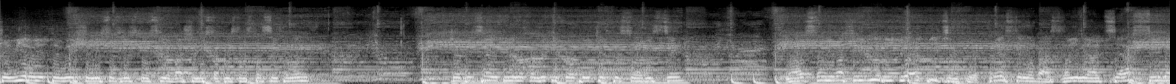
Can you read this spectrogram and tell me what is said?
Чи віруєте ви, що Ісус Христос є вашим особистим Спасителем? Чи обіцяєте йому про причисті совісті? На основі вашої віри і обіцянки хрестимо вас во ім'я Отця, Сина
